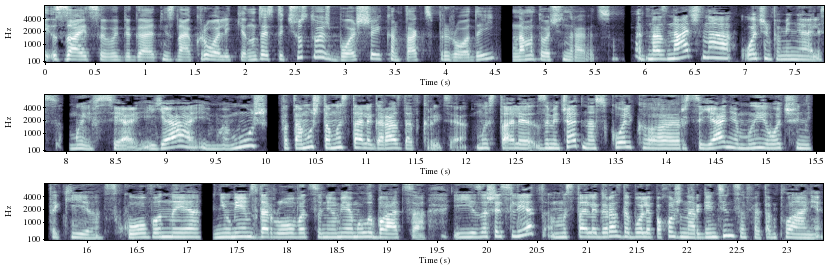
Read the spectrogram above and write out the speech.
И зайцы выбегают, не знаю, кролики. Ну, то есть ты чувствуешь больший контакт с природой. Нам это очень нравится. Однозначно очень поменялись мы все, и я, и мой муж, потому что мы стали гораздо открытие. Мы стали замечать, насколько россияне мы очень такие скованные, не умеем здороваться, не умеем улыбаться. И за шесть лет мы стали гораздо более похожи на аргентинцев в этом плане.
